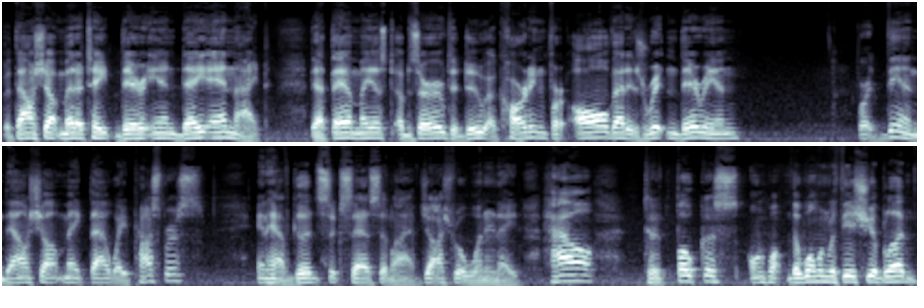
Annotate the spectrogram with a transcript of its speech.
but thou shalt meditate therein day and night, that thou mayest observe to do according for all that is written therein for then thou shalt make thy way prosperous and have good success in life. Joshua 1 and 8. How to focus on what the woman with the issue of blood,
